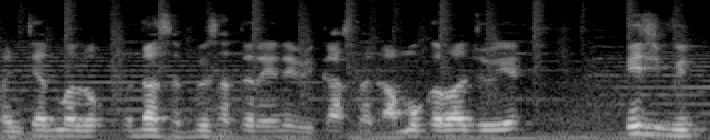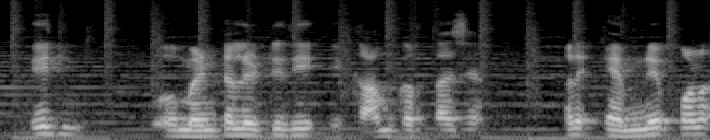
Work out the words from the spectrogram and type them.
પંચાયતમાં લોકો બધા સભ્યો સાથે રહીને વિકાસના કામો કરવા જોઈએ. એ જ એ જ મેન્ટાલિટીથી એ કામ કરતા છે. અને એમને પણ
